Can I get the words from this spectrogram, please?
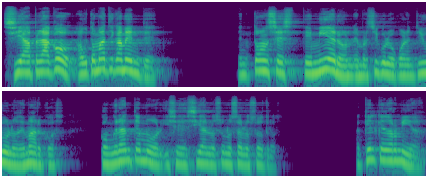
se aplacó automáticamente. Entonces temieron, en versículo 41 de Marcos, con gran temor y se decían los unos a los otros, aquel que dormía,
